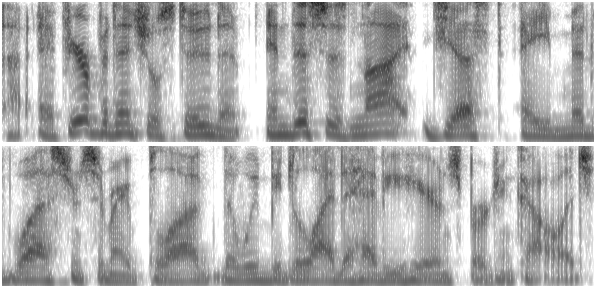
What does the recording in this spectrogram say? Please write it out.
Uh, if you're a potential student, and this is not just a Midwestern seminary plug that we'd be delighted to have you here in Spurgeon College,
